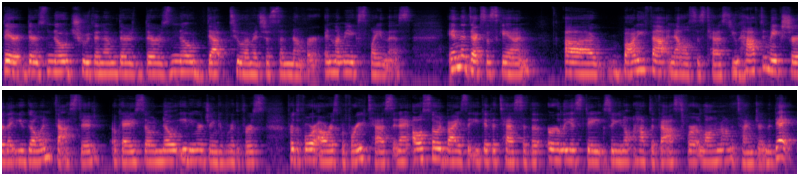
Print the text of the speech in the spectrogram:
there there's no truth in them. There there's no depth to them. It's just a number. And let me explain this. In the DEXA scan, uh, body fat analysis test, you have to make sure that you go in fasted. Okay, so no eating or drinking for the first for the four hours before you test. And I also advise that you get the test at the earliest date so you don't have to fast for a long amount of time during the day.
